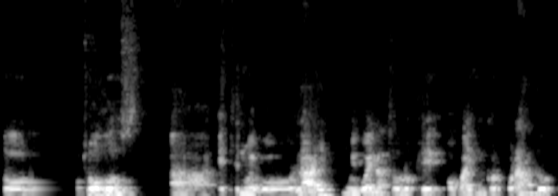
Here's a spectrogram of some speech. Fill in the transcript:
todos a este nuevo live. Muy buenas todos los que os vais incorporando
